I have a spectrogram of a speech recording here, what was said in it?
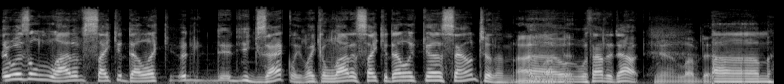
there was a lot of psychedelic, exactly, like a lot of psychedelic uh, sound to them, I loved uh, it. without a doubt. yeah, loved it. Um,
